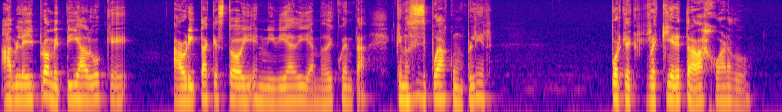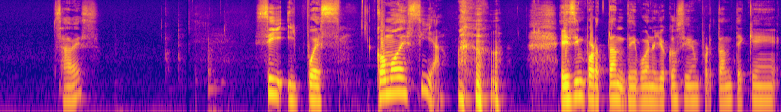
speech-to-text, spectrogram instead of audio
hablé y prometí algo que ahorita que estoy en mi día a día me doy cuenta que no sé si pueda cumplir. Porque requiere trabajo arduo. ¿Sabes? Sí, y pues, como decía, es importante, bueno, yo considero importante que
